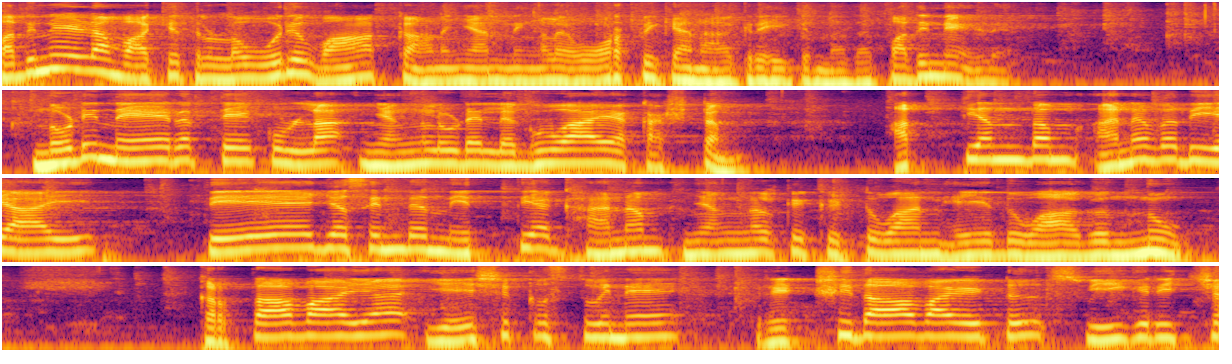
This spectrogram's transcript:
പതിനേഴാം വാക്യത്തിലുള്ള ഒരു വാക്കാണ് ഞാൻ നിങ്ങളെ ഓർപ്പിക്കാൻ ആഗ്രഹിക്കുന്നത്. പതിനേഴ്. നൊടി നേരത്തേക്കുള്ള ഞങ്ങളുടെ ലഘുവായ കഷ്ടം അത്യന്തം അനവധിയായി തേജസിന്റെ നിത്യഘനം ഞങ്ങൾക്ക് കിട്ടുവാൻ ഹേതുവാകുന്നു. കർത്താവായ യേശുക്രിസ്തുവിനെ രക്ഷിതാവായിട്ട് സ്വീകരിച്ച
